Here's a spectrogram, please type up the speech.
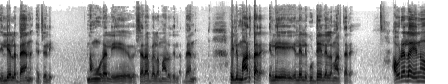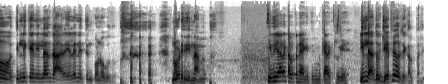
ಇಲ್ಲಿ ಎಲ್ಲ ಬ್ಯಾನ್ ಆ್ಯಕ್ಚುಲಿ ನಮ್ಮ ಊರಲ್ಲಿ ಶರಾಬೆಲ್ಲ ಮಾರೋದಿಲ್ಲ ಬ್ಯಾನ್ ಇಲ್ಲಿ ಮಾರ್ತಾರೆ. ಎಲ್ಲಿ ಎಲ್ಲೆಲ್ಲಿ ಗುಡ್ಡೆಯಲ್ಲೆಲ್ಲ ಮಾರ್ತಾರೆ. ಅವರೆಲ್ಲ ಏನು ತಿನ್ಲಿಕ್ಕೇನಿಲ್ಲ ಅಂದರೆ ಆ ಎಲೆನೇ ತಿಂದ್ಕೊಂಡು ಹೋಗೋದು. ನೋಡಿದ್ದೀನಿ ನಾನು. ಇದು ಯಾರ ಕಲ್ಪನೆ ಆಗಿತ್ತು ನಿಮ್ಮ ಕ್ಯಾರೆಕ್ಟರ್ಗೆ? ಇಲ್ಲ ಅದು ಜೆ ಪಿ ಅವ್ರದ್ದೇ ಕಲ್ಪನೆ.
